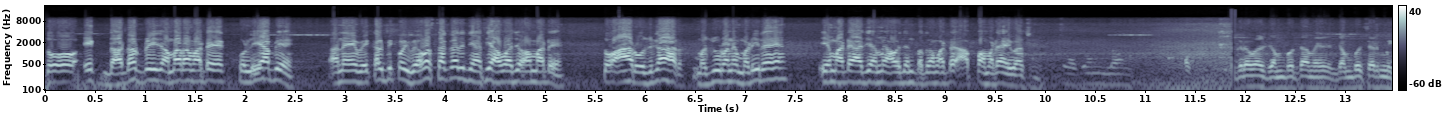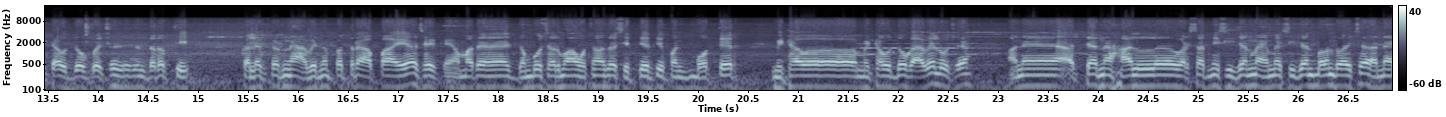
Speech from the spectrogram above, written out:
તો એક દાદર બ્રિજ અમારા માટે ખોલી આપે અને વૈકલ્પિક કોઈ વ્યવસ્થા કરે ત્યાંથી આવવા જવા માટે. તો આ રોજગાર મજૂરોને મળી રહે એ માટે આજે અમે આવેદનપત્ર માટે આપવા માટે આવ્યા છે. અગ્રવાલ જંબુતા જંબુસર મીઠા ઉદ્યોગ એસોસિએશન તરફથી કલેક્ટરને આવેદનપત્ર આપવા આવ્યા છે કે અમારે જંબુસરમાં ઓછામાં ઓછા સિત્તેરથી બોતેર મીઠા મીઠા ઉદ્યોગ આવેલું છે અને અત્યારના હાલ વરસાદની સિઝનમાં એમએ સિઝન બંધ હોય છે અને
